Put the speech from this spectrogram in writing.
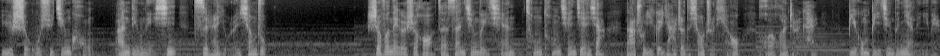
遇事无需惊恐，安定内心，自然有人相助。师傅那个时候在三清位前，从铜钱剑下拿出一个压着的小纸条，缓缓展开，毕恭毕敬地念了一遍。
